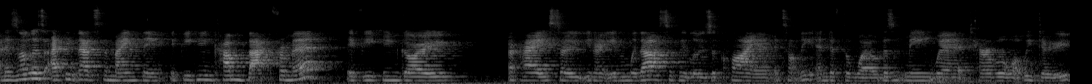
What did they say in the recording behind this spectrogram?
and as long as I think that's the main thing, if you can come back from it, if you can go, okay, so you know, even with us, if we lose a client, it's not the end of the world. Doesn't mean we're terrible at what we do.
